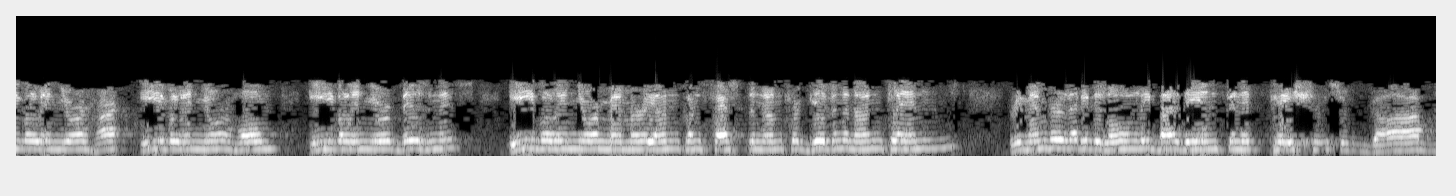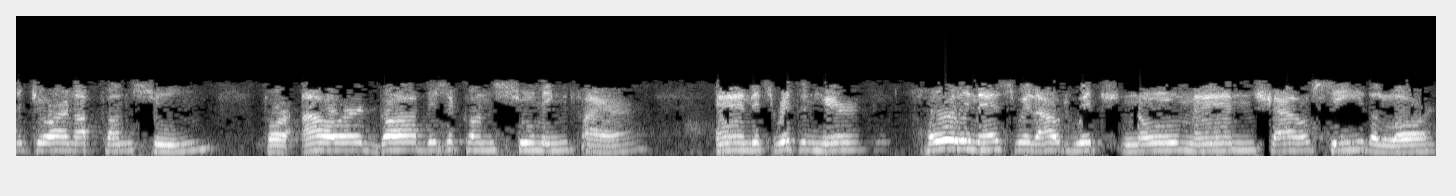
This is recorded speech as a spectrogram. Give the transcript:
evil in your heart, evil in your home, evil in your business, evil in your memory, unconfessed and unforgiven and uncleansed. Remember that it is only by the infinite patience of God that you are not consumed. For our God is a consuming fire, and it's written here, holiness without which no man shall see the Lord.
